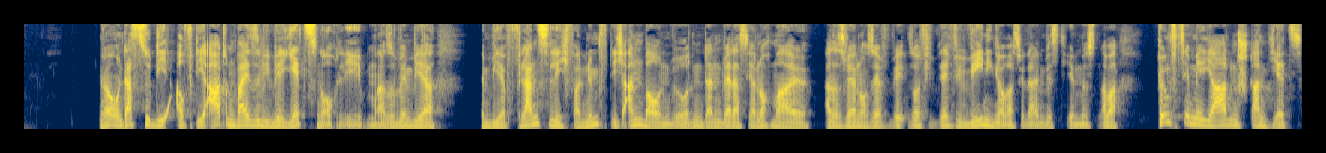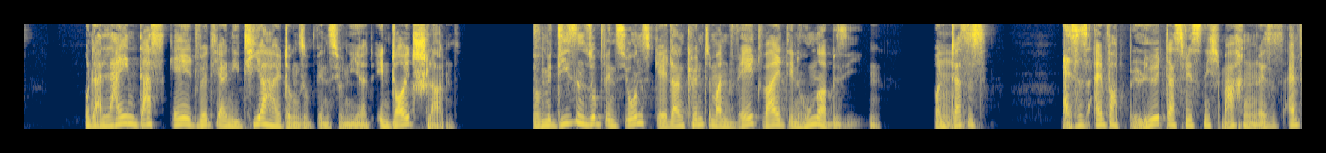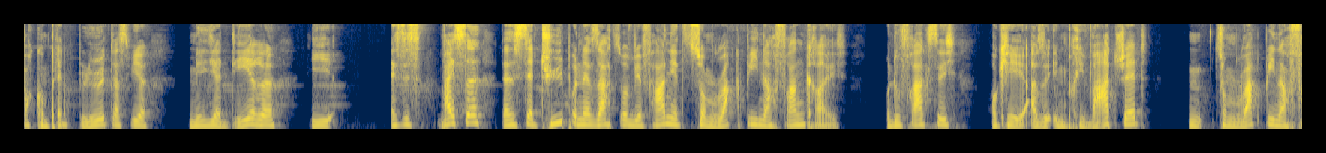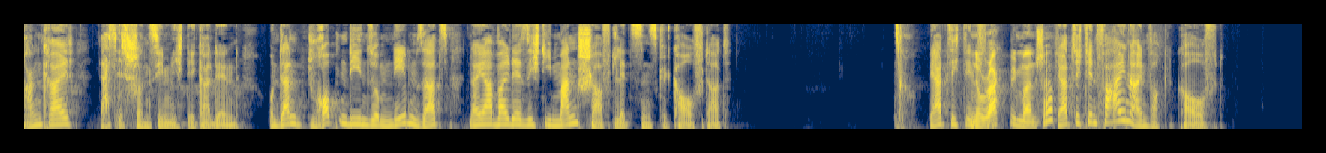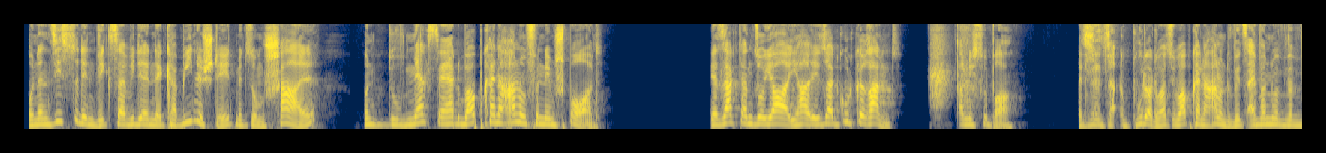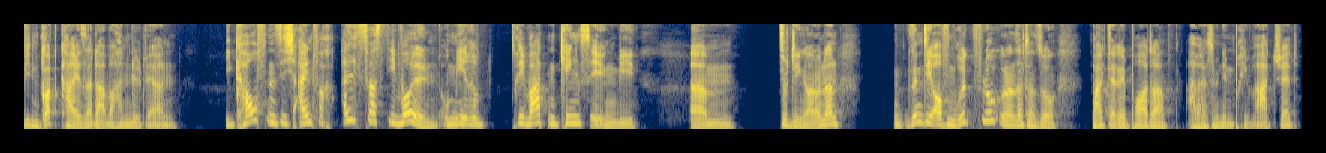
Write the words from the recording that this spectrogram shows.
Ja, und das so die, auf die Art und Weise, wie wir jetzt noch leben. Also wenn wir, wenn wir pflanzlich vernünftig anbauen würden, dann wäre das ja nochmal, also es wäre noch sehr, sehr, viel, sehr viel weniger, was wir da investieren müssten. Aber 15 Milliarden stand jetzt. Und allein das Geld wird ja in die Tierhaltung subventioniert, in Deutschland. So mit diesen Subventionsgeldern könnte man weltweit den Hunger besiegen. Und hm. das ist, es ist einfach blöd, dass wir es nicht machen. Es ist einfach komplett blöd, dass wir Milliardäre, die. Es ist, weißt du, das ist der Typ und der sagt so, wir fahren jetzt zum Rugby nach Frankreich. Und du fragst dich, okay, also im Privatjet zum Rugby nach Frankreich, das ist schon ziemlich dekadent. Und dann droppen die in so einem Nebensatz, naja, weil der sich die Mannschaft letztens gekauft hat. Der hat sich den Eine Rugby-Mannschaft? Der hat sich den Verein einfach gekauft. Und dann siehst du den Wichser, wie der in der Kabine steht mit so einem Schal und du merkst, er hat überhaupt keine Ahnung von dem Sport. Der sagt dann so, ja, ja, ihr seid gut gerannt. Fand ich super. Bruder, du hast überhaupt keine Ahnung. Du willst einfach nur wie ein Gottkaiser da behandelt werden. Die kaufen sich einfach alles, was die wollen, um ihre privaten Kings irgendwie ähm, zu dingern. Und dann sind die auf dem Rückflug und dann sagt er so, fragt der Reporter, aber das mit dem Privatjet,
